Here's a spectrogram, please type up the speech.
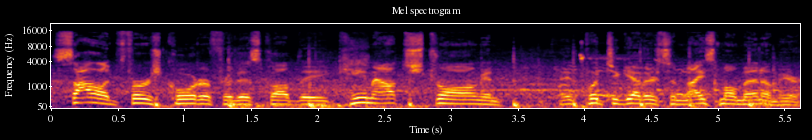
Solid first quarter for this club. They came out strong and they put together some nice momentum here.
